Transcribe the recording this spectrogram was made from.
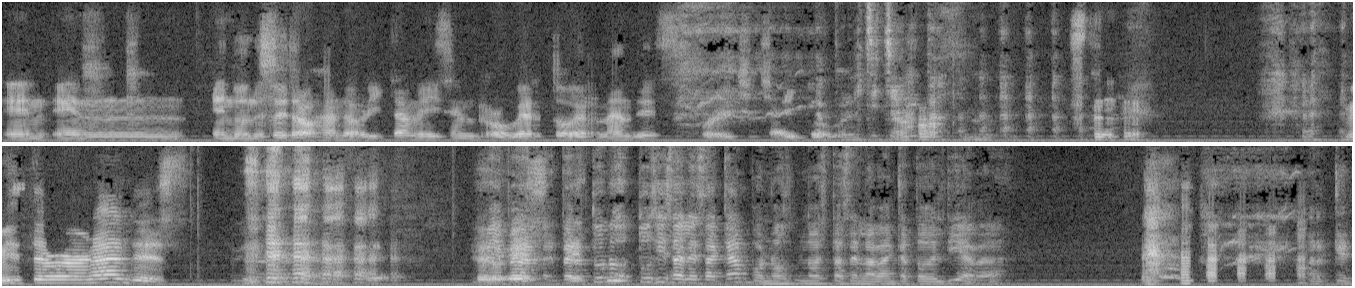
en, en, en, donde estoy trabajando ahorita me dicen Roberto Hernández por el chicharito. Por el chicharito. Mr. Hernández. pero, pero, tú, no, tú sí sales a campo, no, no estás en la banca todo el día, ¿verdad? Porque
